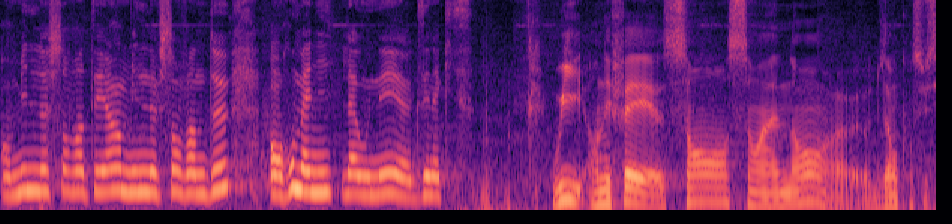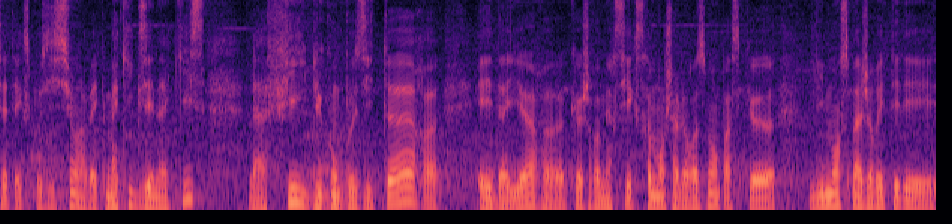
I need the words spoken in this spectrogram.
en 1921-1922, en Roumanie, là où naît Xenakis. Oui, en effet, 100, 101 ans, nous avons conçu cette exposition avec Maki Xenakis, la fille du compositeur, euh, et d'ailleurs euh, que je remercie extrêmement chaleureusement parce que l'immense majorité des,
